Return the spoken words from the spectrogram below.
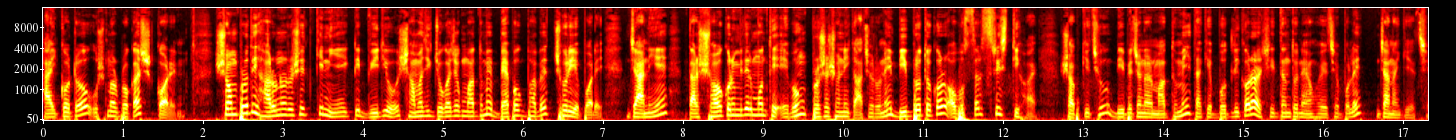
হাইকোর্টও উষ্মার প্রকাশ করেন। সম্প্রতি হারুনুর রশিদকে নিয়ে একটি ভিডিও সামাজিক যোগাযোগ মাধ্যমে ব্যাপকভাবে ছড়িয়ে পড়ে, যা নিয়ে তার সহকর্মীদের মধ্যে এবং প্রশাসনিক আচরণে বিব্রতকর অবস্থার সৃষ্টি হয়। সবকিছু বিবেচনার মাধ্যমেই তাকে বদলি করার সিদ্ধান্ত নেওয়া হয়েছে বলে জানা গিয়েছে।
